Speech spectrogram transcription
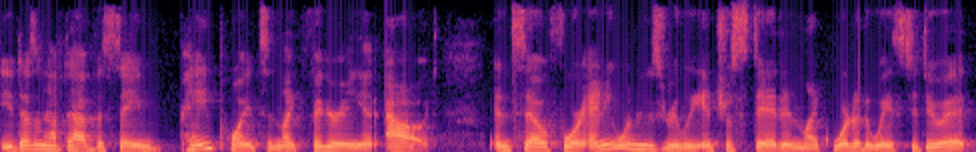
It doesn't have to have the same pain points in like figuring it out." And so, for anyone who's really interested in like what are the ways to do it,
